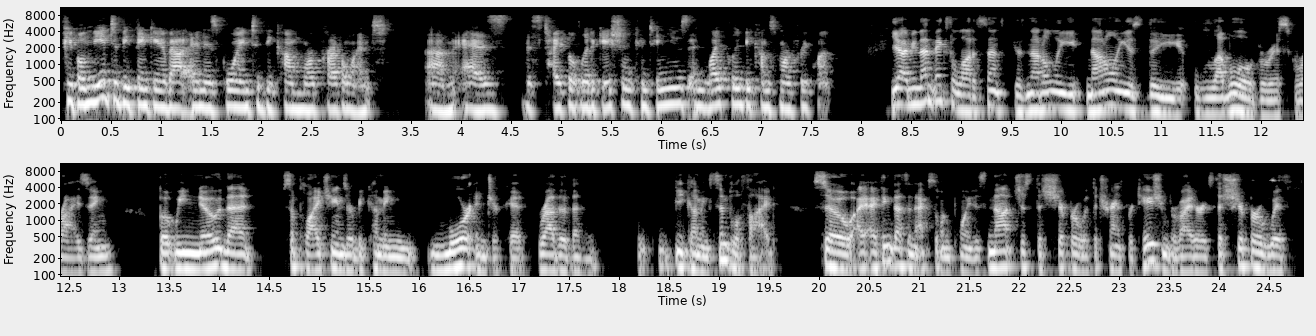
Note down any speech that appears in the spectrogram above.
people need to be thinking about and is going to become more prevalent um, as this type of litigation continues and likely becomes more frequent. Yeah, I mean that makes a lot of sense because not only not only is the level of risk rising, but we know that supply chains are becoming more intricate rather than becoming simplified. So I, I think that's an excellent point. It's not just the shipper with the transportation provider; it's the shipper with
